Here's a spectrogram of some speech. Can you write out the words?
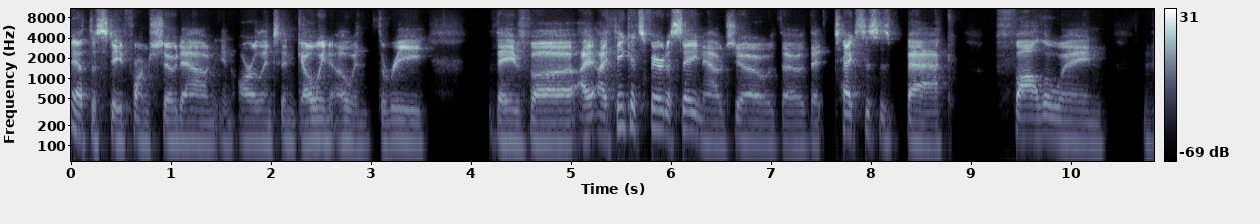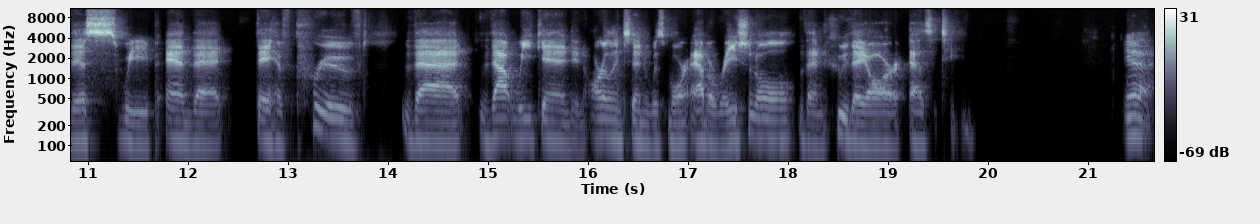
at the State Farm Showdown in Arlington, going 0 and 3 they've uh, I, I, think it's fair to say now joe though that texas is back following this sweep and that they have proved that that weekend in arlington was more aberrational than who they are as a team. Yeah.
